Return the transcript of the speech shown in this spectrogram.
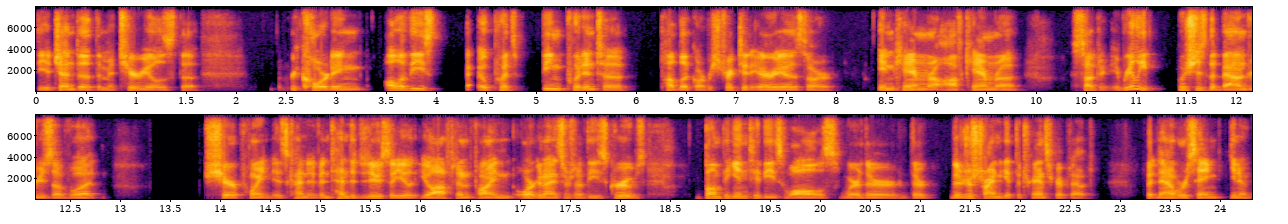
the agenda, the materials, the recording, all of these outputs being put into public or restricted areas or in camera, off camera subject. It really pushes the boundaries of what SharePoint is kind of intended to do. So you you often find organizers of these groups bumping into these walls where they're they're they're just trying to get the transcript out. But now we're saying, you know,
